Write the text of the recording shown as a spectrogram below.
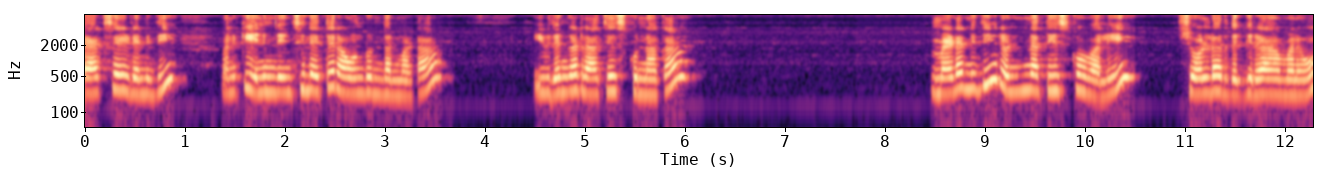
బ్యాక్ సైడ్ అనేది మనకి ఎనిమిది ఇంచులు అయితే రౌండ్ ఉందన్నమాట. ఈ విధంగా డ్రా చేసుకున్నాక మెడ అనేది రెండున్నర తీసుకోవాలి. షోల్డర్ దగ్గర మనము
